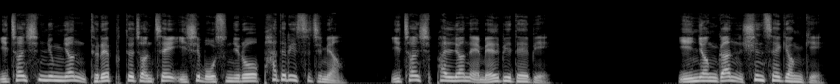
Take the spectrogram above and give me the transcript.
2016년 드래프트 전체 25순위로 파드리스 지명, 2018년 MLB 데뷔. 2년간 53경기,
